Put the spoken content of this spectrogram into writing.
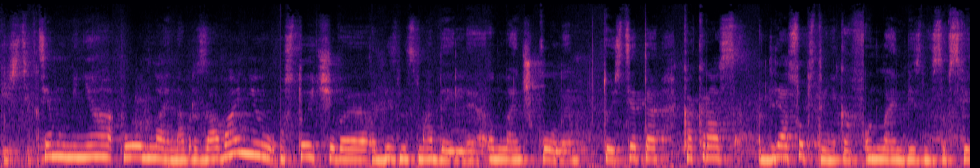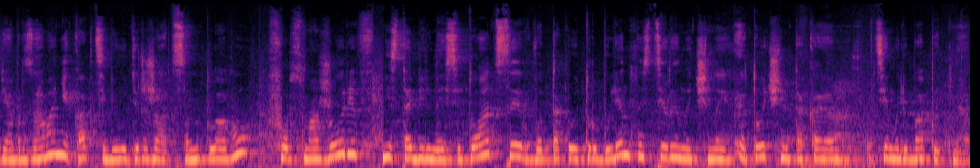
пишете. Тема у меня по онлайн-образованию устойчивая бизнес-модель онлайн-школы. То есть это как раз для собственников онлайн-бизнеса в сфере образования, как тебе удержаться на плаву, форс-мажоре, нестабильной ситуации, вот такой турбулентности деятельности рыночной. Это очень такая тема любопытная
